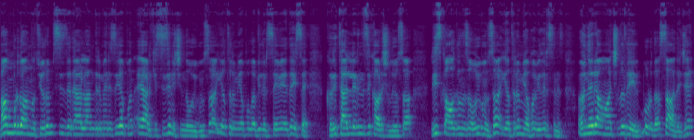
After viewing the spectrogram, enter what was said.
Ben burada anlatıyorum. Siz de değerlendirmenizi yapın. Eğer ki sizin için de uygunsa yatırım yapılabilir seviyedeyse, kriterlerinizi karşılıyorsa, risk algınıza uygunsa yatırım yapabilirsiniz. Öneri amaçlı değil. Burada sadece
